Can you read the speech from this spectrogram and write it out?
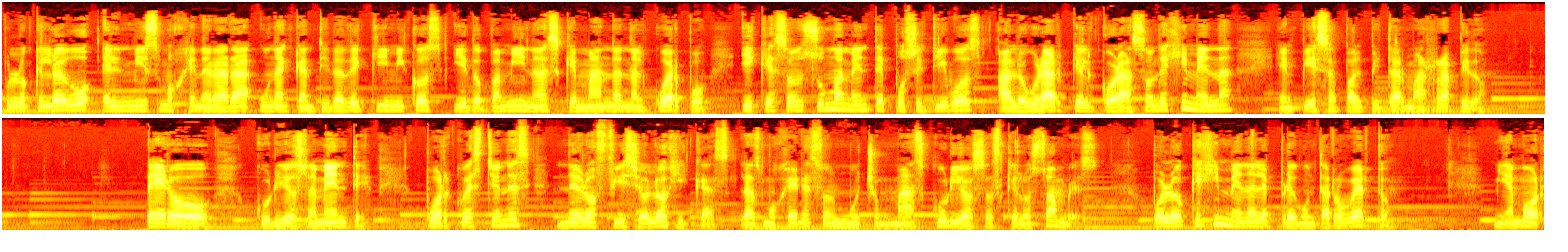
por lo que luego él mismo generará una cantidad de químicos y dopaminas que mandan al cuerpo y que son sumamente positivos a lograr que el corazón de Jimena empiece a palpitar más rápido. Pero, curiosamente, por cuestiones neurofisiológicas, las mujeres son mucho más curiosas que los hombres, por lo que Jimena le pregunta a Roberto, Mi amor,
